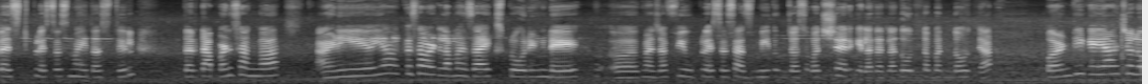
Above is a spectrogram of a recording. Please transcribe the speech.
बेस्ट प्लेसेस माहीत असतील तर त्या पण सांगा. आणि या कसा वाटला माझा एक्सप्लोरिंग डे माझ्या फ्यू प्लेसेस आज मी तुमच्यासोबत शेअर केला. त्यातल्या दोन तर बंद होत्या. पण ठीक आहे या चलो.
